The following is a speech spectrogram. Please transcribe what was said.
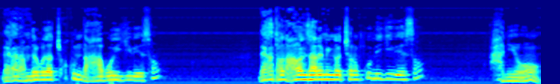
내가 남들보다 조금 나아 보이기 위해서 내가 더 나은 사람인 것처럼 꾸미기 위해서 아니요.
